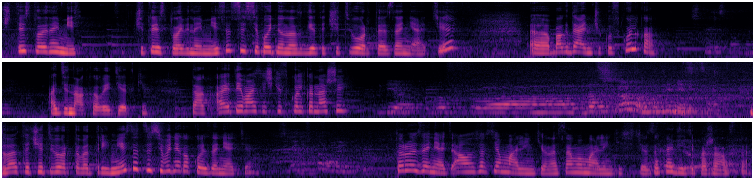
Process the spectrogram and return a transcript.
Четыре с половиной месяца. Четыре с половиной месяца. Сегодня у нас где-то четвертое занятие. Э, Богданчику сколько? Четыре с половиной. Одинаковые детки. Так, а этой Масечке сколько нашей? Лев, в 24-м, ну, три месяца. 24-го три месяца. Сегодня какое занятие? Второе занятие. А он совсем маленький, у нас самый маленький сейчас. Заходите, пожалуйста.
